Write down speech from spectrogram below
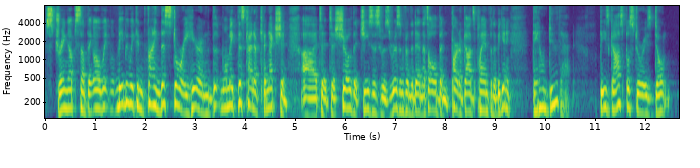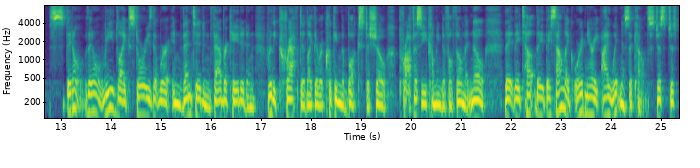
string up something? Oh, wait, maybe we can find this story here and th- we'll make this kind of connection uh, to, to show that Jesus was risen from the dead. And that's all been part of God's plan for the beginning. They don't do that. These gospel stories don't they don't they don't read like stories that were invented and fabricated and really crafted like they were cooking the books to show prophecy coming to fulfillment. No they they tell they, they sound like ordinary eyewitness accounts just just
